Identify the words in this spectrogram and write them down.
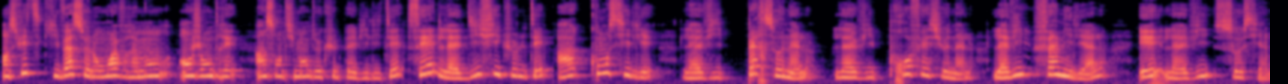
Ensuite, ce qui va selon moi vraiment engendrer un sentiment de culpabilité, c'est la difficulté à concilier la vie personnelle, la vie professionnelle, la vie familiale et la vie sociale.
